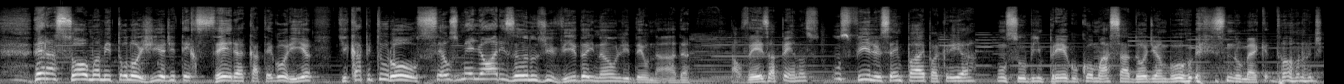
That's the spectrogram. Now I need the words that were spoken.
Era só uma mitologia de terceira categoria que capturou seus melhores anos de vida e não lhe deu nada. Talvez apenas uns filhos sem pai para criar, um subemprego como assador de hambúrgueres no McDonald's,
